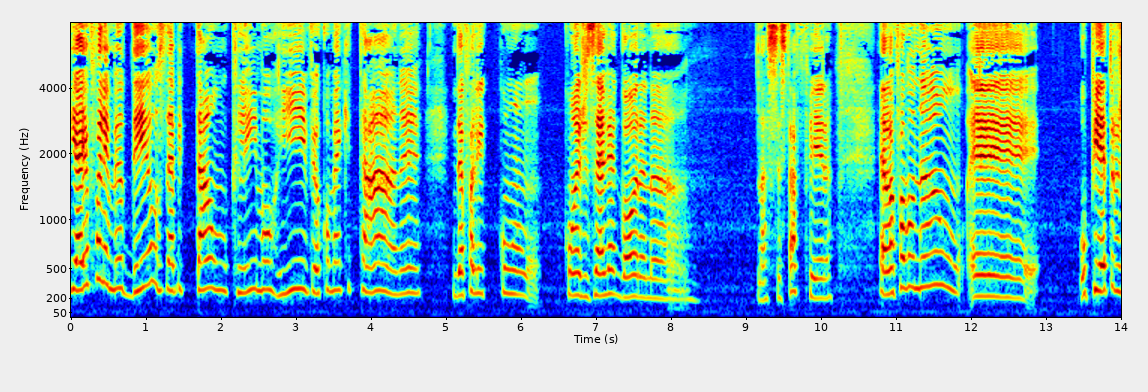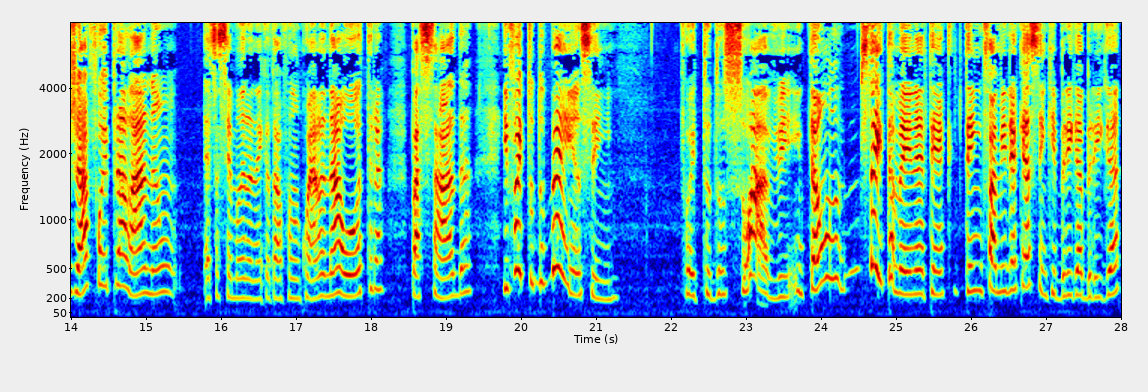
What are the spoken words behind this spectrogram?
E aí eu falei, meu Deus, deve estar tá um clima horrível, como é que tá, né? Ainda falei com, com a Gisele agora na, na sexta-feira. Ela falou: não, é, o Pietro já foi para lá, não essa semana, né, que eu tava falando com ela, na outra passada, e foi tudo bem, assim. Foi tudo suave. Então, não sei também, né? Tem, tem família que é assim, que briga, briga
